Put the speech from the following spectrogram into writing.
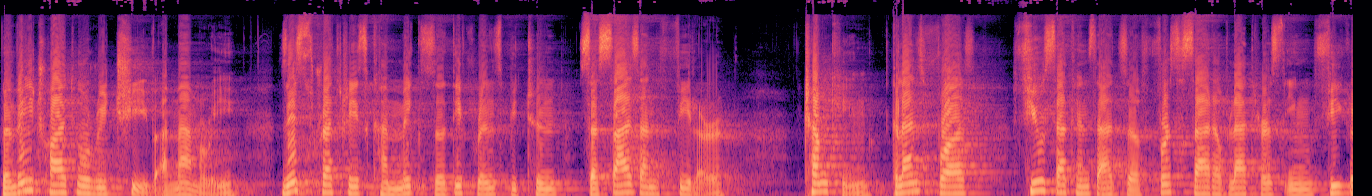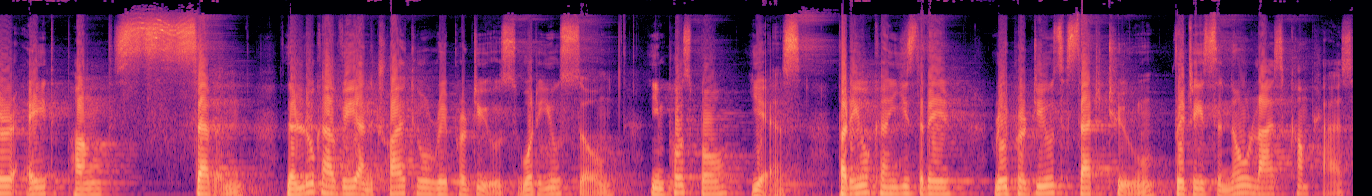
when we try to retrieve a memory. These strategies can make the difference between success and failure. Chunking. Glance for a few seconds at the first set of letters in Figure 8.7. Then look at away and try to reproduce what you saw. Impossible? Yes. But you can easily reproduce set 2, which is no less complex.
